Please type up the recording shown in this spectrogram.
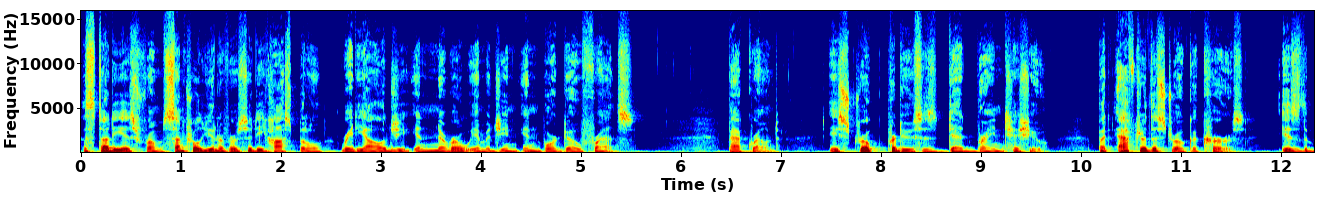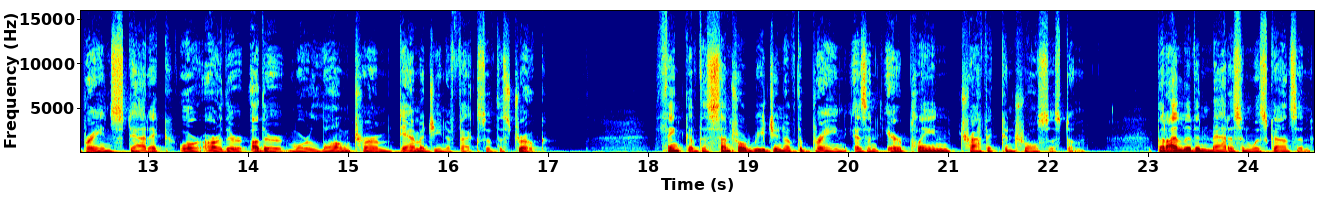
The study is from Central University Hospital, Radiology and Neuroimaging in Bordeaux, France. Background A stroke produces dead brain tissue. But after the stroke occurs, is the brain static or are there other, more long term damaging effects of the stroke? Think of the central region of the brain as an airplane traffic control system. But I live in Madison, Wisconsin,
